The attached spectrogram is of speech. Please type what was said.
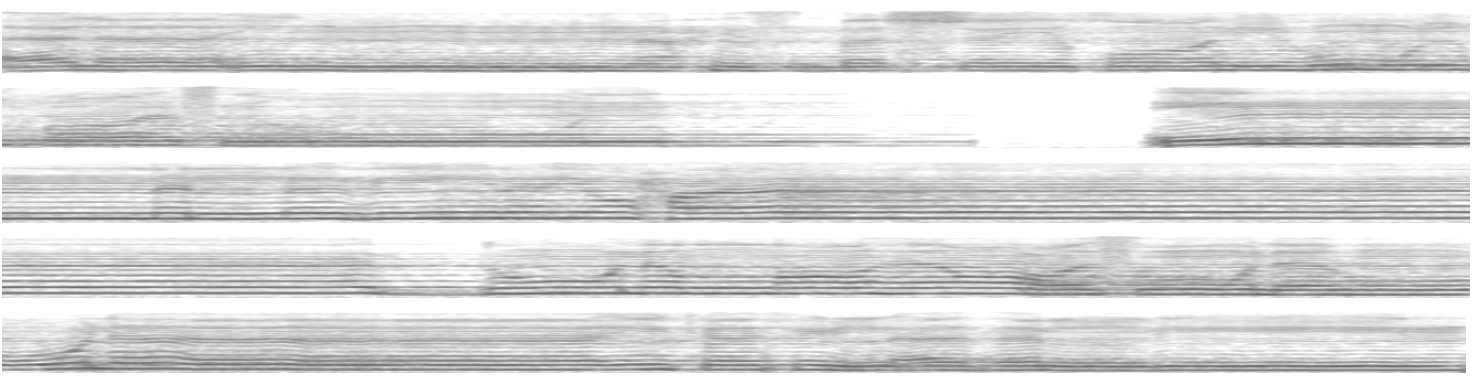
ألا إن حزب الشيطان هم الخاسرون. إن الذين يحادون ورسوله أولئك في الأذلين.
